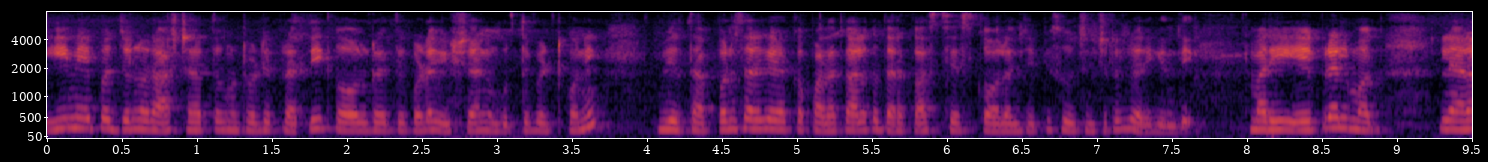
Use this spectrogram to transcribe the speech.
ఈ నేపథ్యంలో రాష్ట్ర వ్యాప్తంగా ఉన్నటువంటి ప్రతి కౌలు రైతు కూడా విషయాన్ని గుర్తుపెట్టుకొని మీరు తప్పనిసరిగా యొక్క పథకాలకు దరఖాస్తు చేసుకోవాలని చెప్పి సూచించడం జరిగింది. మరి ఏప్రిల్ మొ నెల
